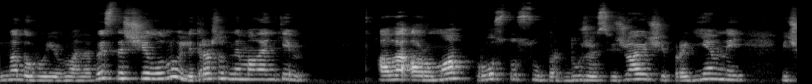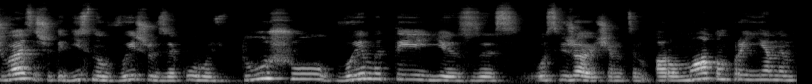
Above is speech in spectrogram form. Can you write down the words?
надовго її в мене вистачило. Ну, і літраж тут немаленький. Але аромат просто супер, дуже освіжаючий, приємний. Відчувається, що ти дійсно вийшов з якогось душу, вимитий, з освіжаючим цим ароматом приємним.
